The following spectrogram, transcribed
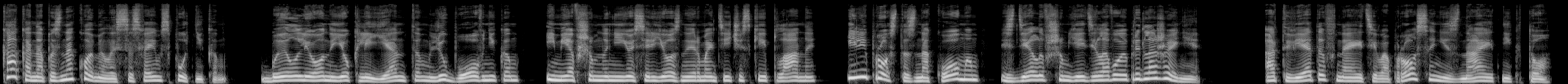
Как она познакомилась со своим спутником? Был ли он ее клиентом, любовником, имевшим на нее серьезные романтические планы, или просто знакомым, сделавшим ей деловое предложение? Ответов на эти вопросы не знает никто.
